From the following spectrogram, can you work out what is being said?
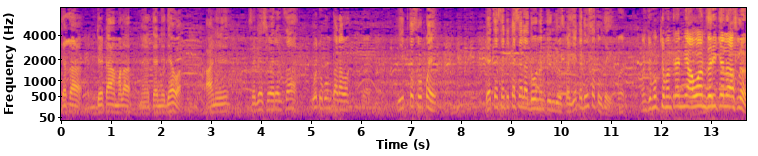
त्याचा डेटा आम्हाला त्यांनी द्यावा. आणि सगळ्या सोयऱ्यांचा वोट हुकूम काढावा? हे इतकं सोपं आहे. याच्यासाठी कशाला दोन आणि तीन दिवस पाहिजे? एका दिवसात होतं आहे म्हणजे मुख्यमंत्र्यांनी आवाहन जरी केलं असलं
